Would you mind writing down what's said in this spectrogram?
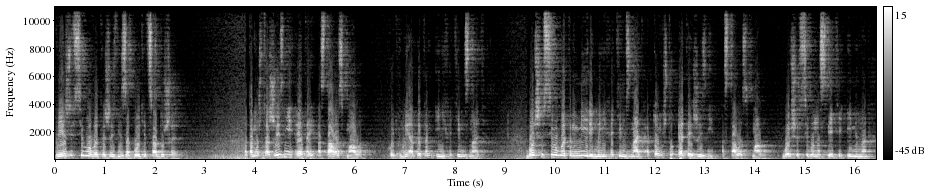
прежде всего в этой жизни заботиться о душе. Потому что жизни этой осталось мало, хоть мы об этом и не хотим знать. Больше всего в этом мире мы не хотим знать о том, что этой жизни осталось мало. Больше всего на свете именно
